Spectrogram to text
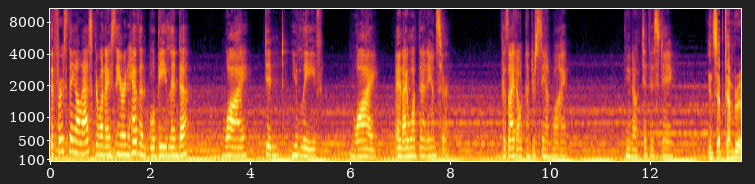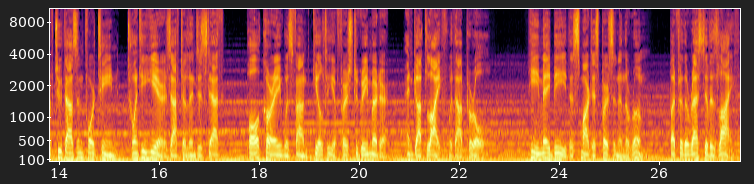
The first thing I'll ask her when I see her in heaven will be Linda, why didn't you leave? Why? And I want that answer because I don't understand why, you know, to this day. In September of 2014, 20 years after Linda's death, Paul Curry was found guilty of first degree murder and got life without parole. He may be the smartest person in the room, but for the rest of his life,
